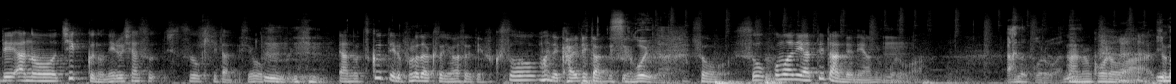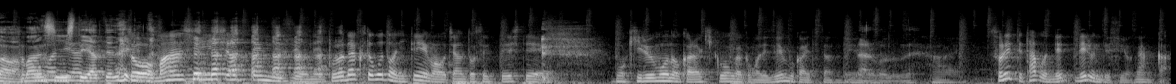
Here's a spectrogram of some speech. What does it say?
であのチェックのネルシャツを着てたんですよ、うんうんあの作ってるプロダクトに合わせて服装まで変えてたんですよ。すごいな。そう。そこまでやってたんでねあの頃は、あの頃はね。あの頃は。今は慢心してやってないけど。そう慢心しちゃってんですよね。プロダクトごとにテーマをちゃんと設定してもう着るものから聴く音楽まで全部書いてたんで、はい、なるほどね。それって多分出出るんですよなんか、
